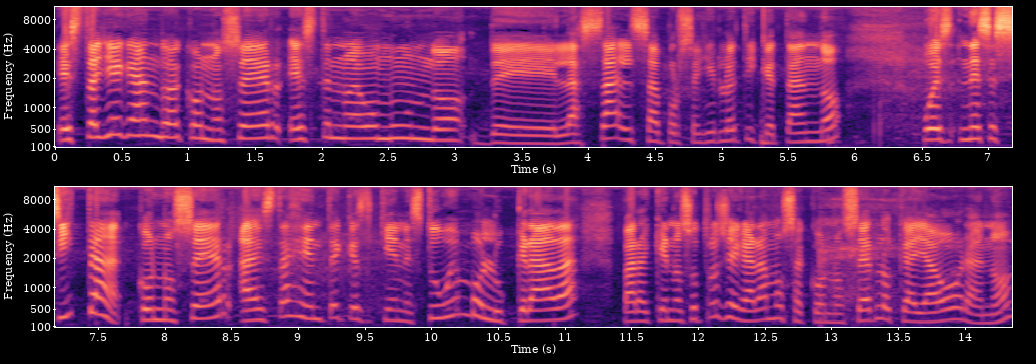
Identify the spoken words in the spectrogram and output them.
está llegando a conocer este nuevo mundo de la salsa, por seguirlo etiquetando, pues necesita conocer a esta gente que es quien estuvo involucrada para que nosotros llegáramos a conocer lo que hay ahora, ¿no?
